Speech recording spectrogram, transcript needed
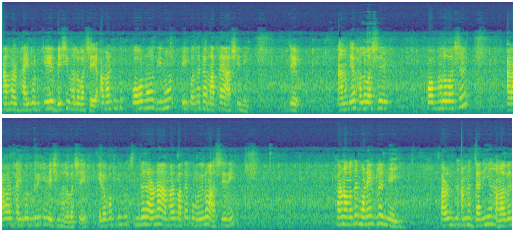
আমার ভাই বোনকে বেশি ভালোবাসে। আমার কিন্তু কোনো দিনও এই কথাটা মাথায় আসেনি যে আমাকে ভালোবাসে, কম ভালোবাসে, আর আমার ভাই বোনদেরকে বেশি ভালোবাসে। এরকম কিন্তু চিন্তা ধারণা আমার মাথায় কোনোদিনও আসেনি। কারণ আমাদের মনে এগুলো নেই। কারণ আমরা জানি আমাদের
